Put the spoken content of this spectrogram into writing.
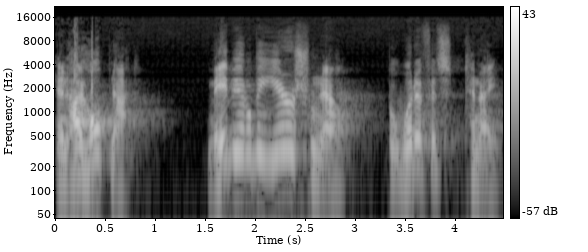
And I hope not. Maybe it'll be years from now. But what if it's tonight?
